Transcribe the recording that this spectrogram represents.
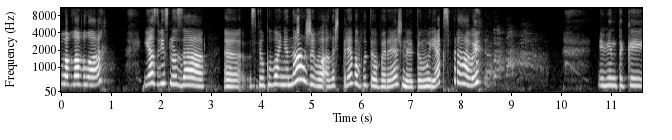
Бла-бла-бла. Я, звісно, за е, спілкування наживо, але ж треба бути обережною, тому як справи? І він такий:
